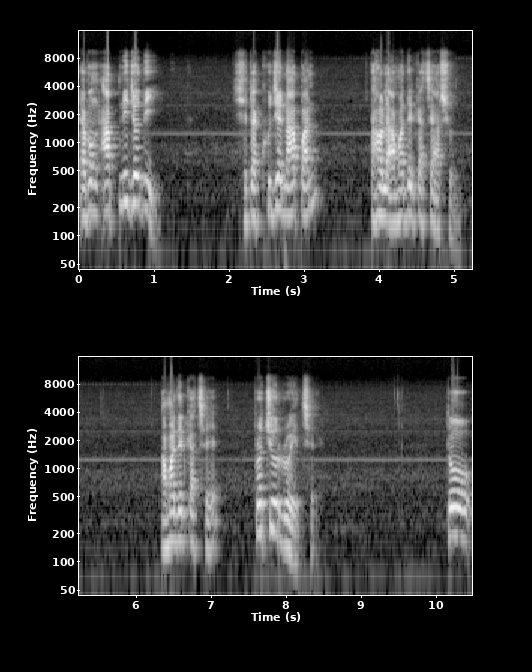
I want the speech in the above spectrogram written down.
এবং আপনি যদি সেটা খুঁজে না পান, তাহলে আমাদের কাছে আসুন। আমাদের কাছে প্রচুর রয়েছে। তো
